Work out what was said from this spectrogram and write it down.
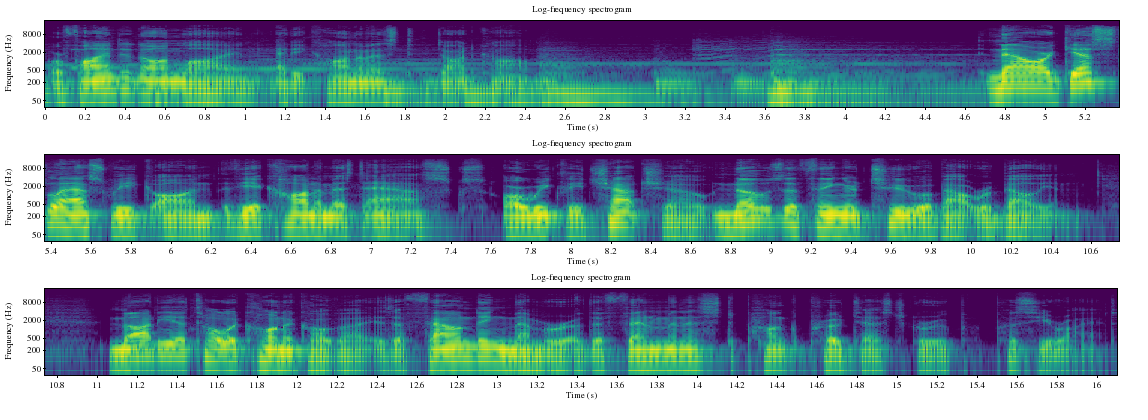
or find it online at economist.com. Now, our guest last week on The Economist Asks, our weekly chat show, knows a thing or two about rebellion. Nadia Tolokonnikova is a founding member of the feminist punk protest group Pussy Riot.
